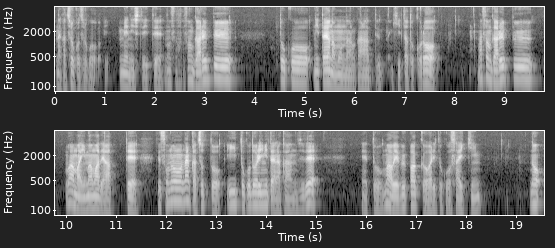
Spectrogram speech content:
なんかちょこちょこ目にしていてそのガルプとこう似たようなもんなのかなって聞いたところ、まあ、そのガルプはま今まであってでそのなんかちょっといいとこ取りみたいな感じで、えっとまあ、Webpack は割とこう最近の、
